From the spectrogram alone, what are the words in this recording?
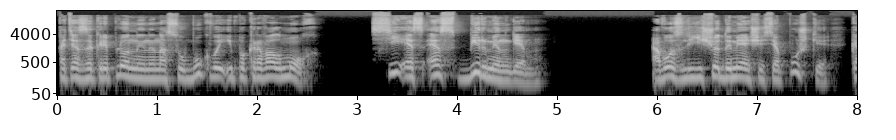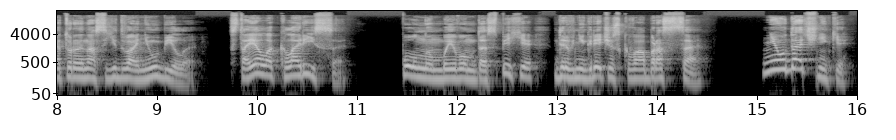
хотя закрепленный на носу буквы и покрывал мох. CSS Бирмингем. А возле еще дымящейся пушки, которая нас едва не убила, стояла Кларисса, в полном боевом доспехе древнегреческого образца. «Неудачники!»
